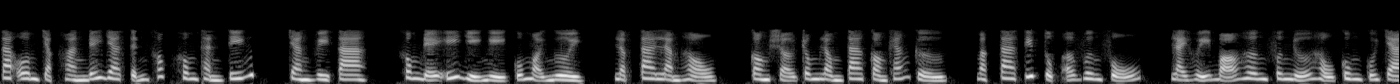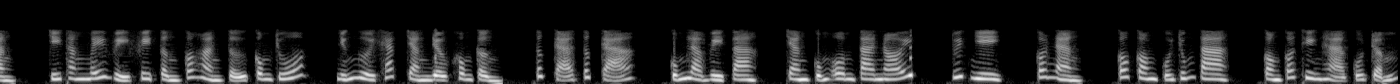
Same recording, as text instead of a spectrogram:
ta ôm chặt hoàng đế gia tỉnh khóc không thành tiếng, chàng vì ta, không để ý dị nghị của mọi người, lập ta làm hậu, còn sợ trong lòng ta còn kháng cự, mặt ta tiếp tục ở vương phủ, lại hủy bỏ hơn phân nửa hậu cung của chàng, chỉ thăng mấy vị phi tần có hoàng tử công chúa, những người khác chàng đều không cần, tất cả tất cả, cũng là vì ta, chàng cũng ôm ta nói, tuyết nhi, có nàng, có con của chúng ta, còn có thiên hạ của trẫm,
